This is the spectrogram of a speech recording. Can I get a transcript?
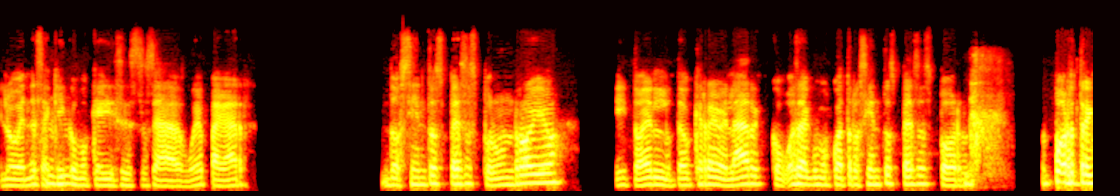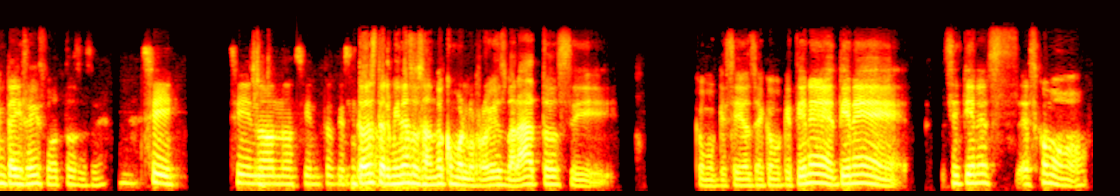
y lo vendes aquí, como que dices, o sea, voy a pagar 200 pesos por un rollo y todavía lo tengo que revelar, o sea, como 400 pesos por, por 36 fotos. O sea. Sí, sí, no, no siento que... Entonces terminas usando como los rollos baratos y como que sí, o sea, como que tiene, tiene, sí tienes, es como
